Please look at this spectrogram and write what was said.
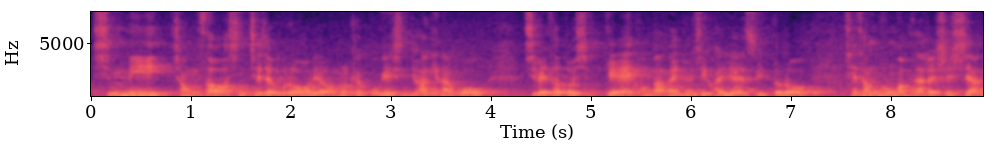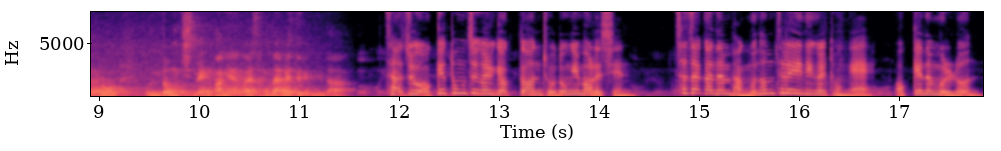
심리, 정서, 신체적으로 어려움을 겪고 계신지 확인하고 집에서도 쉽게 건강을 유지 관리할 수 있도록 체성분 검사를 실시한 후 운동 진행 방향을 상담해 드립니다. 자주 어깨 통증을 겪던 조동임 어르신. 찾아가는 방문 홈트레이닝을 통해 어깨는 물론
